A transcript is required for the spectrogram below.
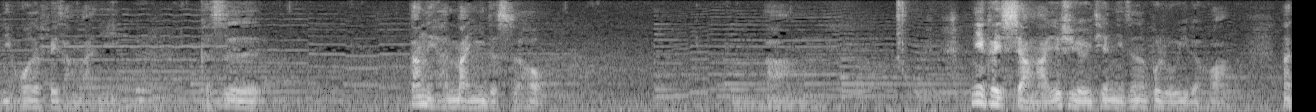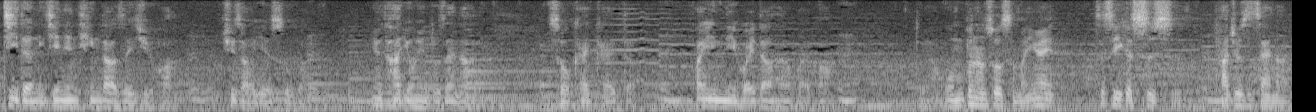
你活得非常满意。可是，当你很满意的时候，啊、嗯，你也可以想啊，也许有一天你真的不如意的话，那记得你今天听到这句话，去找耶稣吧，因为他永远都在那里，手开开的，欢迎你回到他的怀抱。对啊，我们不能说什么，因为这是一个事实，他就是在那里，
